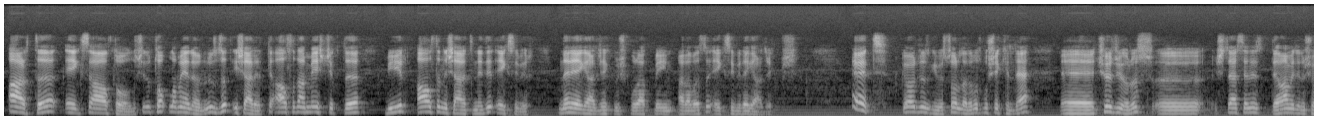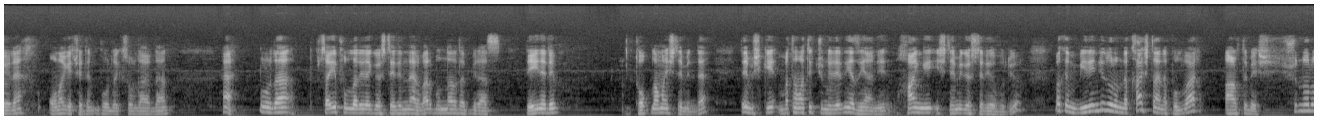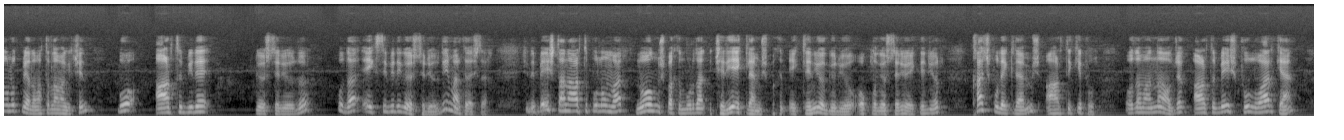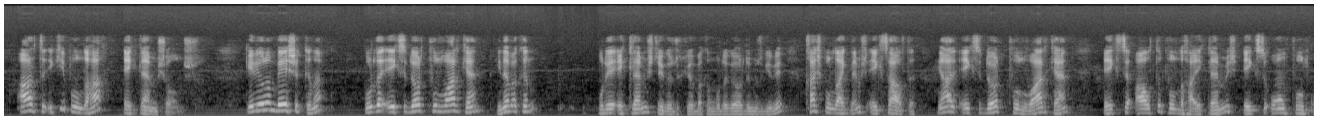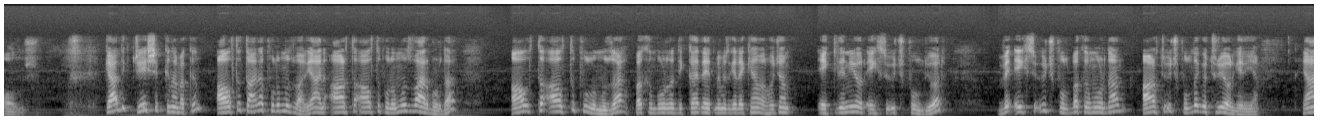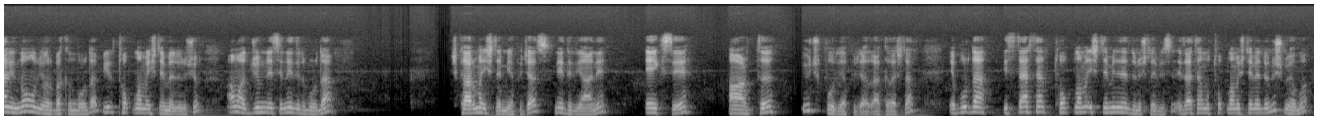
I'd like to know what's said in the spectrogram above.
artı eksi 6 oldu. Şimdi toplamaya döndünüz. Zıt işaretli. 6'dan 5 çıktı. 1 altın işareti nedir? Eksi 1. Nereye gelecekmiş Murat Bey'in arabası? Eksi 1'e gelecekmiş. Evet. Gördüğünüz gibi sorularımız bu şekilde eee, çözüyoruz. Eee isterseniz devam edelim şöyle. Ona geçelim. Buradaki sorulardan. Heh, burada sayı pullarıyla gösterimler var. Bunlara da biraz değinelim. Toplama işleminde demiş ki matematik cümlelerini yazın yani hangi işlemi gösteriyor bu diyor. Bakın birinci durumda kaç tane pul var? Artı 5. Şunları unutmayalım hatırlamak için. Bu artı 1'e gösteriyordu. Bu da eksi 1'i gösteriyordu değil mi arkadaşlar? Şimdi 5 tane artı pulum var. Ne olmuş bakın buradan içeriye eklenmiş. Bakın ekleniyor görüyor. Okla gösteriyor ekleniyor. Kaç pul eklenmiş? Artı 2 pul. O zaman ne olacak? Artı 5 pul varken artı 2 pul daha eklenmiş olmuş. Geliyorum B şıkkına. Burada eksi 4 pul varken yine bakın buraya eklenmiş diye gözüküyor. Bakın burada gördüğümüz gibi. Kaç pul daha eklenmiş? Eksi 6. Yani eksi 4 pul varken eksi 6 pul daha eklenmiş. Eksi 10 pul olmuş. Geldik C şıkkına bakın. 6 tane pulumuz var. Yani artı 6 pulumuz var burada. 6 6 pulumuza bakın burada dikkat etmemiz gereken var. Hocam ekleniyor eksi 3 pul diyor. Ve eksi 3 pul bakın buradan artı 3 pul da götürüyor geriye. Yani ne oluyor bakın burada? Bir toplama işlemine dönüşüyor. Ama cümlesi nedir burada? Çıkarma işlemi yapacağız. Nedir yani? Eksi artı 3 pul yapacağız arkadaşlar. E burada istersen toplama işlemini de dönüştürebilirsin. E zaten bu toplama işlemine dönüşmüyor mu?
